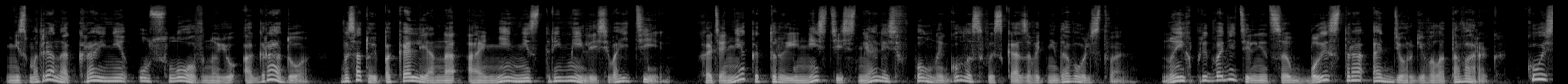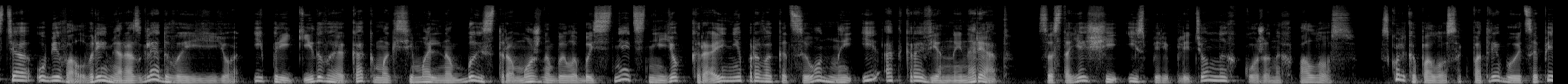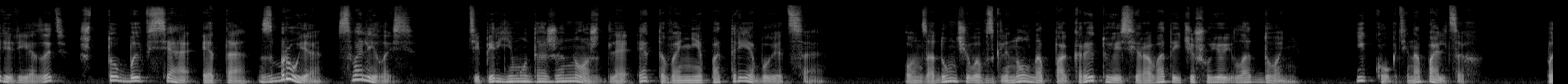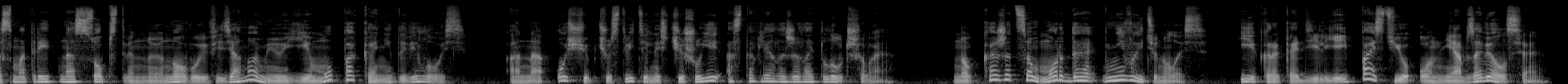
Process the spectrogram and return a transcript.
Несмотря на крайне условную ограду, высотой по колено они не стремились войти, хотя некоторые не стеснялись в полный голос высказывать недовольство. Но их предводительница быстро отдергивала товарок – Костя убивал время, разглядывая ее и прикидывая, как максимально быстро можно было бы снять с нее крайне провокационный и откровенный наряд, состоящий из переплетенных кожаных полос. Сколько полосок потребуется перерезать, чтобы вся эта сбруя свалилась? Теперь ему даже нож для этого не потребуется. Он задумчиво взглянул на покрытую сероватой чешуей ладонь, и когти на пальцах. Посмотреть на собственную новую физиономию ему пока не довелось, а на ощупь чувствительность чешуи оставляла желать лучшего. Но, кажется, морда не вытянулась, и крокодильей пастью он не обзавелся.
